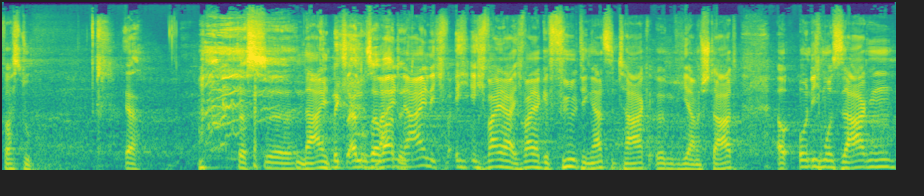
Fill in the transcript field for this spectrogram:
warst du. Ja, das äh, Nein. nichts anderes erwartet. Nein, nein ich, ich, ich, war ja, ich war ja gefühlt den ganzen Tag irgendwie hier am Start. Äh, Und ich muss sagen,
